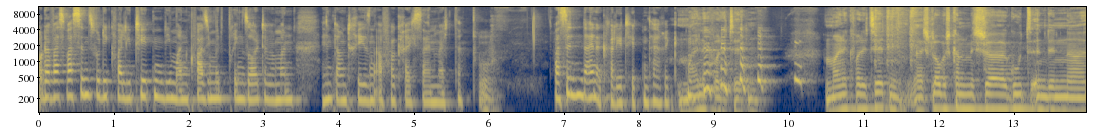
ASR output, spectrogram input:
oder was, was sind so die Qualitäten, die man quasi mitbringen sollte, wenn man hinterm Tresen erfolgreich sein möchte? Oh. Was sind denn deine Qualitäten, Tarek? Meine Qualitäten. Meine Qualitäten. Ich glaube, ich kann mich äh, gut in den, äh,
